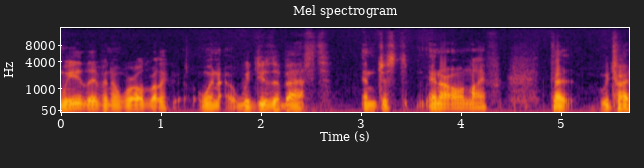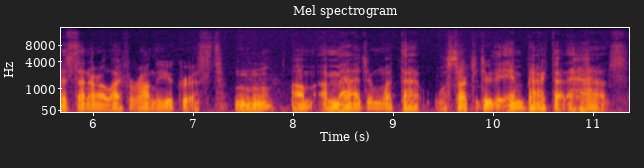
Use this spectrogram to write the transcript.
we live in a world where like when we do the best and just in our own life that we try to center our life around the Eucharist. Mhm. Um, imagine what that will start to do, the impact that it has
